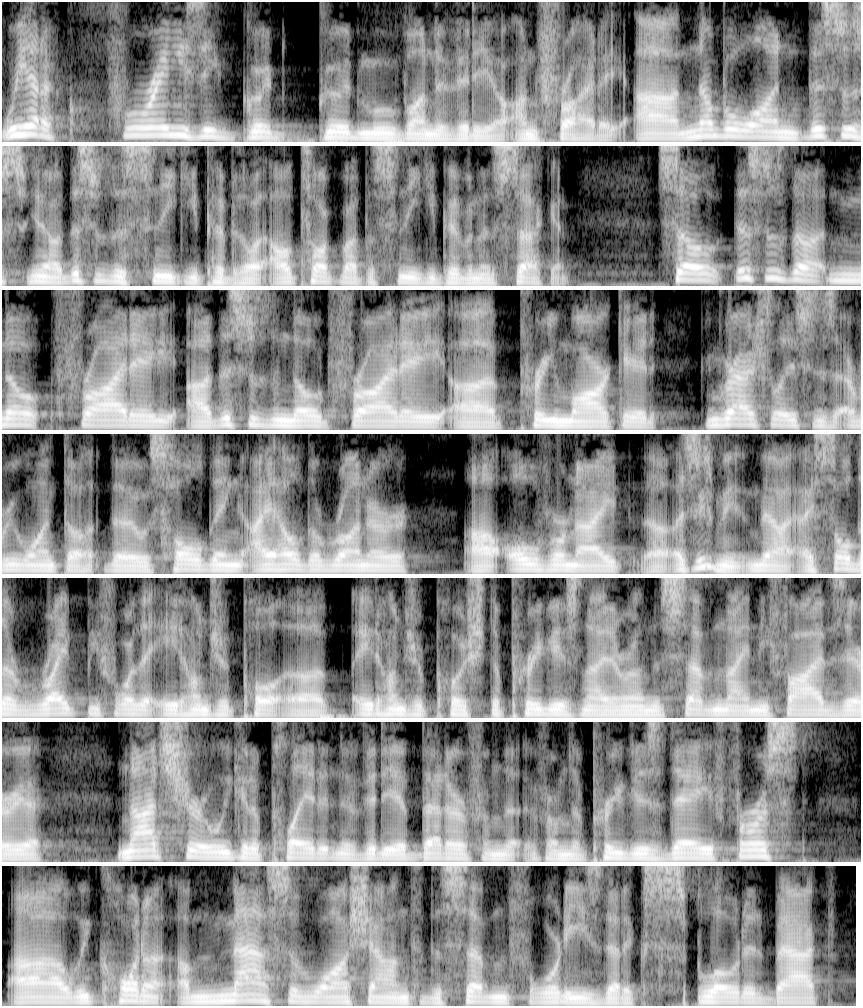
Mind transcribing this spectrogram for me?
We had a crazy good good move on NVIDIA on Friday. Uh, number one, this was you know this was a sneaky pivot. I'll talk about the sneaky pivot in a second. So this is the Note Friday. Uh, this was the Note Friday uh, pre-market. Congratulations everyone that was holding. I held a runner uh, overnight. Uh, excuse me, I sold it right before the 800 pu- uh, 800 push the previous night around the 795s area. Not sure we could have played it in the video better from the from the previous day. First uh, we caught a, a, massive washout into the 740s that exploded back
